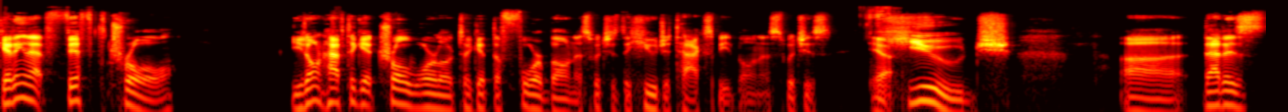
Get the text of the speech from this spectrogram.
Getting that fifth troll, you don't have to get troll warlord to get the four bonus, which is the huge attack speed bonus, which is Yeah. huge. Uh, that is,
